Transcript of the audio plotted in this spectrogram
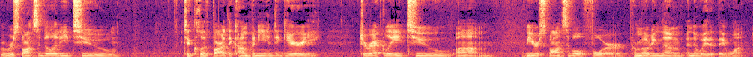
a responsibility to to Clif Bar, the company, and to Gary directly to um, be responsible for promoting them in the way that they want.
